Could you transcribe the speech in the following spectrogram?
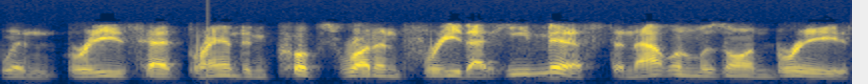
when Brees had Brandin Cooks running free that he missed, and that one was on Brees.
